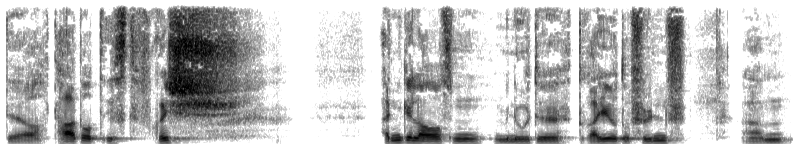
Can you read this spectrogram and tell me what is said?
Der Tatort ist frisch angelaufen, Minute drei oder fünf. Ähm,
